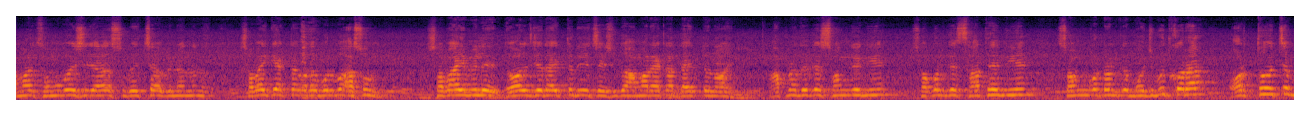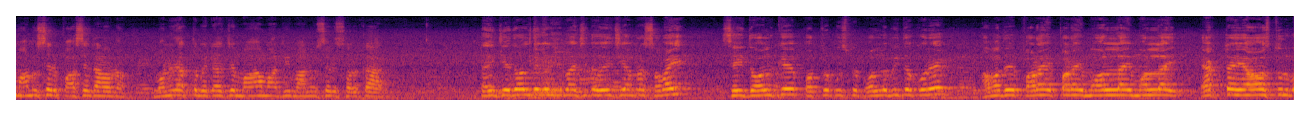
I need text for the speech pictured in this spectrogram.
আমার সমবয়সী যারা শুভেচ্ছা, অভিনন্দন, সবাইকে একটা কথা বলব। আসুন, সবাই মিলে দল যে দায়িত্ব নিয়েছে, শুধু আমার একার দায়িত্ব নয়, আপনাদেরকে সঙ্গে নিয়ে, সকলকে সাথে নিয়ে, সংগঠনকে মজবুত করা। অর্থ হচ্ছে মানুষের পাশে দাঁড়ানো। মনে রাখতে হবে, এটা হচ্ছে মা মাটি মানুষের সরকার। তাই যে দল থেকে নির্বাচিত হয়েছি আমরা সবাই, সেই দলকে পত্রপুষ্পে পল্লবিত করে আমাদের পাড়ায় পাড়ায় মহল্লায় মহল্লায় একটাই আওয়াজ তুলব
